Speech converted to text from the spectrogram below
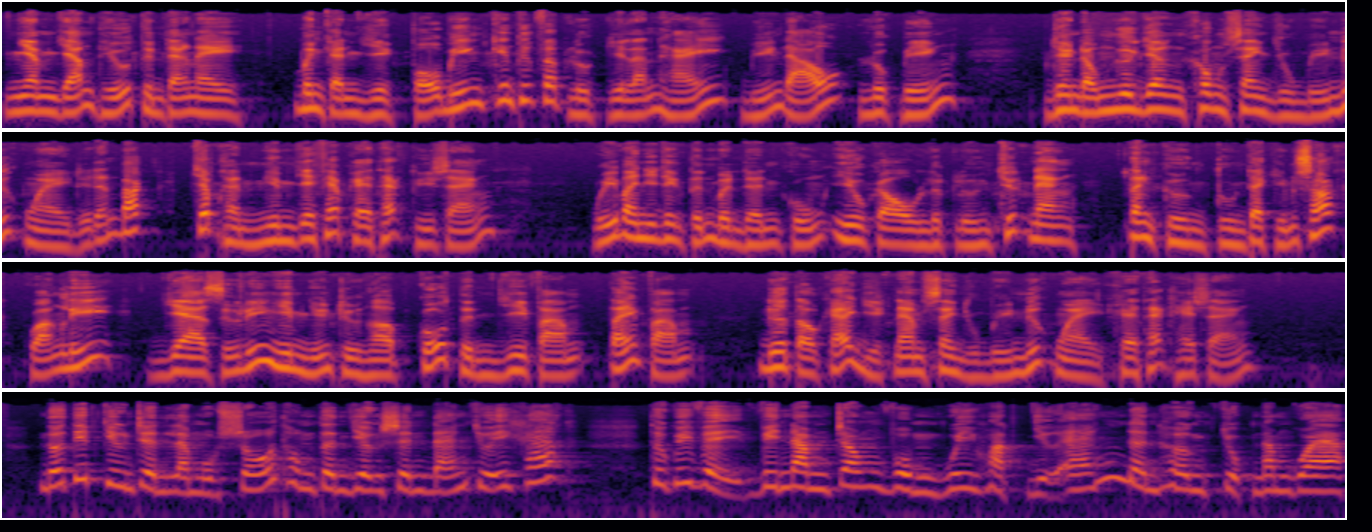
Nhằm giảm thiểu tình trạng này, bên cạnh việc phổ biến kiến thức pháp luật về lãnh hải, biển đảo, luật biển, vận động ngư dân không sang vùng biển nước ngoài để đánh bắt, chấp hành nghiêm giấy phép khai thác thủy sản, Ủy ban nhân dân tỉnh Bình Định cũng yêu cầu lực lượng chức năng tăng cường tuần tra kiểm soát, quản lý và xử lý nghiêm những trường hợp cố tình vi phạm, tái phạm, đưa tàu cá Việt Nam sang vùng biển nước ngoài khai thác hải sản. Nối tiếp chương trình là một số thông tin dân sinh đáng chú ý khác. Thưa quý vị, vì nằm trong vùng quy hoạch dự án nên hơn chục năm qua,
